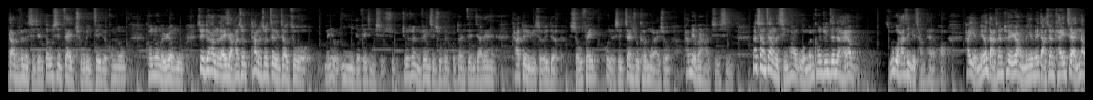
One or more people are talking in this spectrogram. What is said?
大部分的时间都是在处理这个空中空中的任务，所以对他们来讲，他说他们说这个叫做。没有意义的飞行时数，就是说你飞行时数会不断增加，但是它对于所谓的熟飞或者是战术科目来说，它没有办法执行。那像这样的情况，我们空军真的还要，如果它是一个常态的话，它也没有打算退让，我们也没打算开战，那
